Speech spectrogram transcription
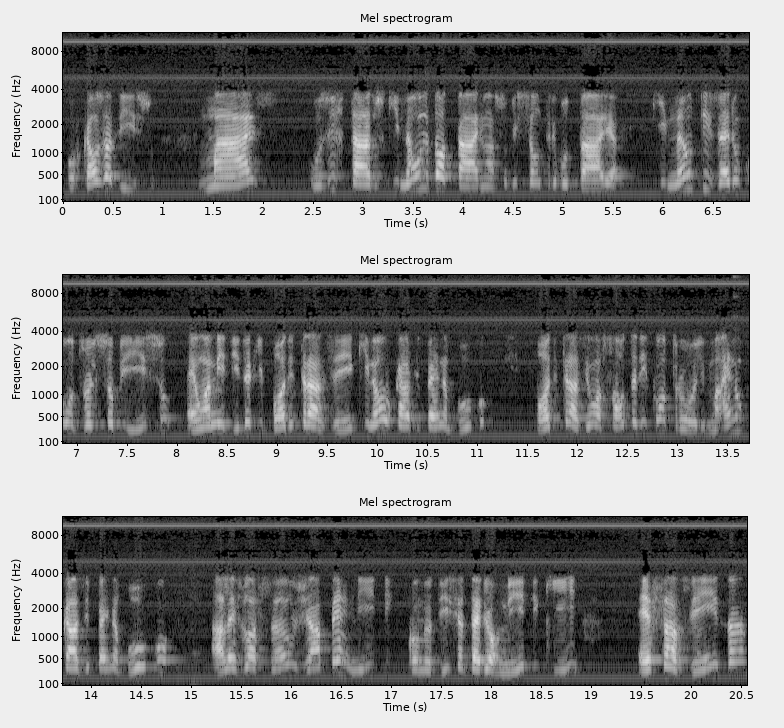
por causa disso. Mas estados que não adotarem a submissão tributária que não tiverem um controle sobre isso, é uma medida que pode trazer, que não é o caso de Pernambuco, pode trazer uma falta de controle. Mas no caso de Pernambuco, a legislação já permite, como eu disse anteriormente, que essa venda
